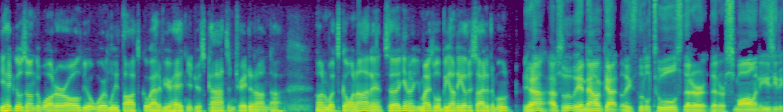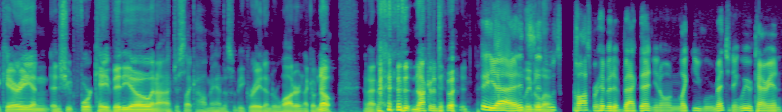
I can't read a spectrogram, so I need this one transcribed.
Your head goes underwater, all your worldly thoughts go out of your head, and you're just concentrated on uh, on what's going on. And it's uh, you know, you might as well be on the other side of the moon. Yeah, absolutely. And now I've got these little tools that are that are small and easy to carry and and shoot 4K video. And I'm just like, oh man, this would be great underwater. And I go, no, and I'm not going to do it. Yeah, it, it was cost prohibitive back then. You know, and like you were mentioning, we were carrying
